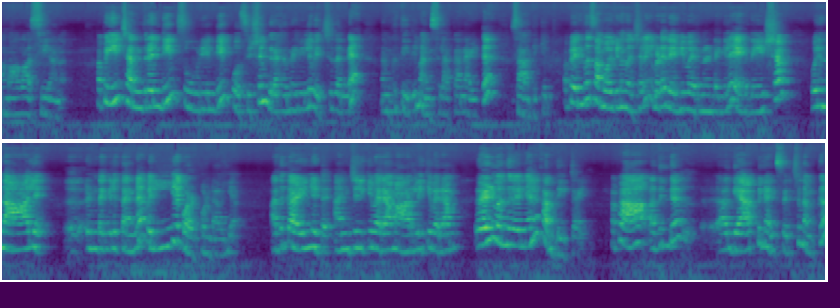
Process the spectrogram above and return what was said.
അമാവാസിയാണ്. അപ്പൊ ഈ ചന്ദ്രന്റെയും സൂര്യന്റെയും പൊസിഷൻ ഗ്രഹനിലയിൽ വെച്ച് തന്നെ നമുക്ക് തിരി മനസ്സിലാക്കാനായിട്ട് സാധിക്കും. അപ്പൊ എന്ത് സംഭവിക്കണമെന്ന് വെച്ചാൽ ഇവിടെ രവി വരുന്നുണ്ടെങ്കിൽ ഏകദേശം ഒരു നാല് ഉണ്ടെങ്കിൽ തന്നെ വലിയ കുഴപ്പമുണ്ടാവില്ല. അത് കഴിഞ്ഞിട്ട് അഞ്ചിലേക്ക് വരാം ആറിലേക്ക് വരാം ഏഴ് വന്നു കഴിഞ്ഞാൽ കംപ്ലീറ്റ് ആയി. അപ്പൊ ആ അതിന്റെ ഗ്യാപ്പിനനുസരിച്ച് നമുക്ക്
